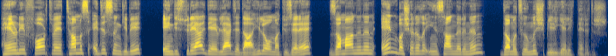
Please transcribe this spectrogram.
Henry Ford ve Thomas Edison gibi endüstriyel devler de dahil olmak üzere zamanının en başarılı insanlarının damıtılmış bilgelikleridir.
